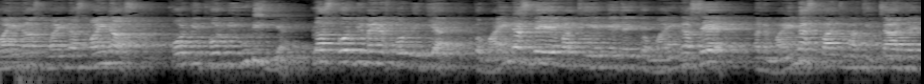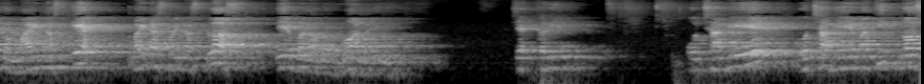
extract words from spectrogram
માઇનસ માઇનસ માઇનસ 4b 4b ઉડી ગયા પ્લસ 4b માઇનસ 4b ગયા તો માઇનસ 2a માંથી 1 જાય તો માઇનસ 1 અને માઇનસ 5 માંથી 4 જાય તો minus 1 minus minus plus a બરાબર 1 આવ્યું ચેક કરીએ. ઓછા 2 ઓછા 2 માંથી પ્લસ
